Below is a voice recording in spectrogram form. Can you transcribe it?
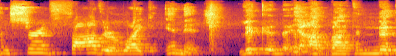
concerned father like image, ልክ እንደ የአባትነት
